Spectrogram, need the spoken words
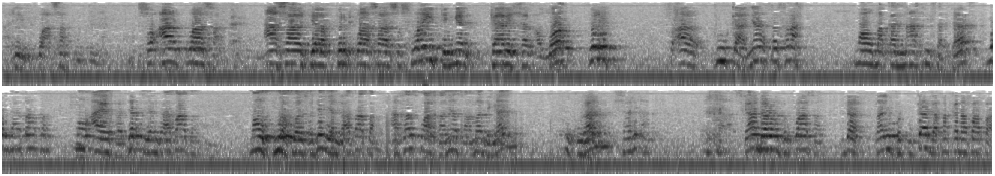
Nah, ini puasa putih. Soal puasa, asal dia berpuasa sesuai dengan garisan Allah, boleh. Soal bukanya terserah. Mau makan nasi saja, ya nggak apa-apa. Mau air saja, ya nggak apa-apa. Mau buah-buah saja, ya nggak apa-apa. Asal puasanya sama dengan ukuran syariat. Nah, sekarang orang berpuasa, sudah lalu berbuka nggak makan apa-apa,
